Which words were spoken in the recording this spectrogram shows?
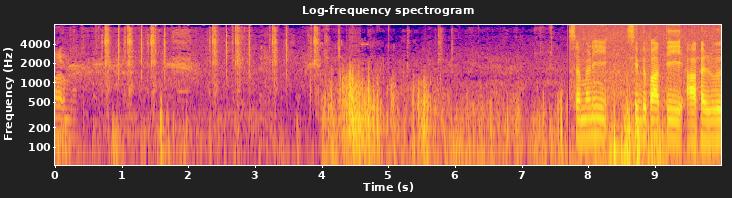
பாருங்க. செம்மணி சிந்துபாத்தி அகழ்வு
